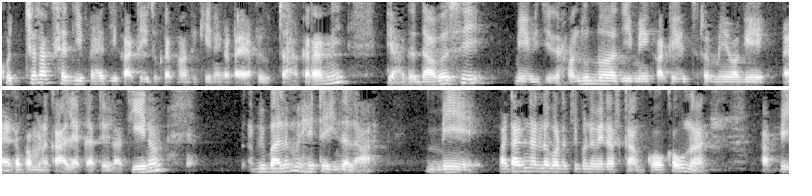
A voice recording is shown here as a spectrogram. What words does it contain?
කොච්චරක් සැදී පැහැදී කටයුතු කරනවද කියන එකටයි අපි උත්සාහ කරන්නේ. ඉතින් අද දවසේ මේ විදිහට හඳුන්වා දීමේ කටයුත්තට මේ වගේ පැයක පමණ කාලයක් ගත වෙලා තියෙනවා. අපි බලමු හෙට ඉඳලා මේ පටන් ගන්නකොට තිබුණ වෙනස්කම් කෝක වුණා. අපි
